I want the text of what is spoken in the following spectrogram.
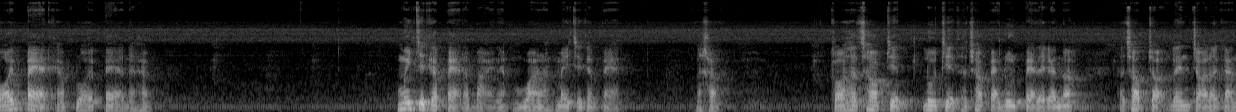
ร้อยแปดครับร้อยแปดนะครับ ไม่เจ็ดกับแปดระบายนะผมว่านะไม่เจ็ดกับแปดนะครับก็ถ้าชอบเจ็ดรูดเจ็ดถ้าชอบแปดรูดแปดแล้วกันเนาะถ้าชอบเจาะเล่นเจาะแล้วกัน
